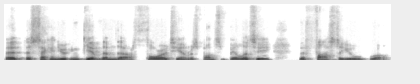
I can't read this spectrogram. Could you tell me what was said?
the, the second you can give them the authority and responsibility the faster you will grow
